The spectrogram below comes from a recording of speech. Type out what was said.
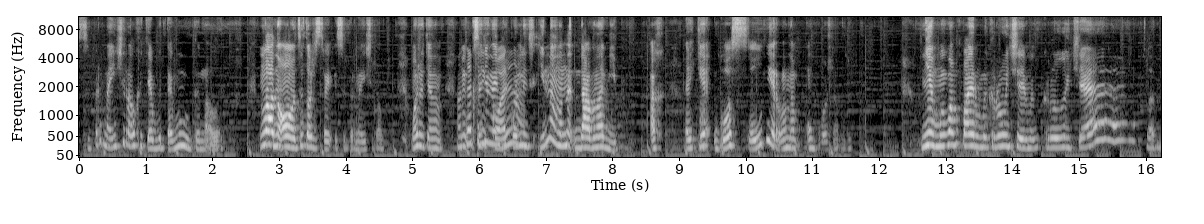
Supernatural хоча б тему виконали. Ну ладно, о, це теж свій Supernatural. Можете нам. А Ну, це кстати, в неї прикольно. прикольний скін, але вона, да, вона VIP. Ах, а яке Ghost Soldier, вона, о боже. Ні, ми вампир, ми круче, ми круче. Ладно.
